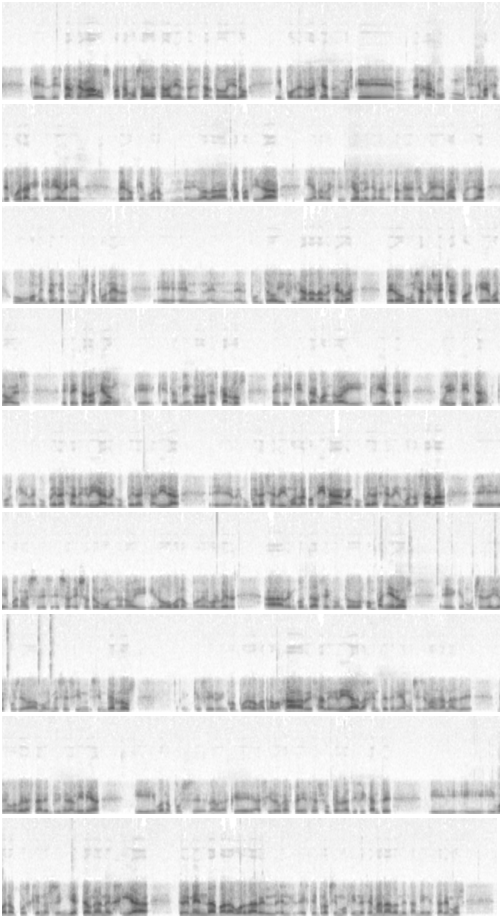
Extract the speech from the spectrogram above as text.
Que de estar cerrados pasamos a estar abiertos y estar todo lleno y por desgracia tuvimos que dejar mu- muchísima gente fuera que quería venir, pero que, bueno, debido a la capacidad y a las restricciones y a las distancias de seguridad y demás, pues ya hubo un momento en que tuvimos que poner eh, el, el- el punto y final a las reservas, pero muy satisfechos porque, bueno, es esta instalación que, que también conoces, Carlos, es distinta cuando hay clientes, muy distinta, porque recupera esa alegría, recupera esa vida, eh, recupera ese ritmo en la cocina, recupera ese ritmo en la sala, eh, bueno, es, es, es- otro mundo, ¿no? Y, y luego, bueno, poder volver a reencontrarse con todos los compañeros, eh, que muchos de ellos pues llevábamos meses sin, sin vernos, que se reincorporaron a trabajar, esa alegría, la gente tenía muchísimas ganas de, de volver a estar en primera línea y bueno, pues eh, la verdad es que ha sido una experiencia súper gratificante y, y, y, bueno, pues que nos inyecta una energía tremenda para abordar el, el, este próximo fin de semana donde también estaremos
